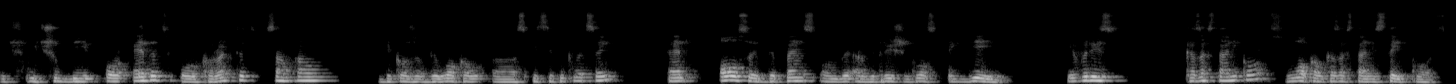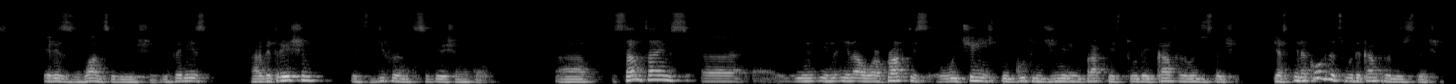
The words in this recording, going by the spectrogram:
it, it should be or added or corrected somehow because of the local uh, specific let's say. And also it depends on the arbitration clause again. If it is kazakhstani courts local kazakhstani state courts it is one situation. If it is arbitration it's different situation at all. Uh, sometimes uh, in, in, in our practice we change the good engineering practice to the country legislation just in accordance with the country legislation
